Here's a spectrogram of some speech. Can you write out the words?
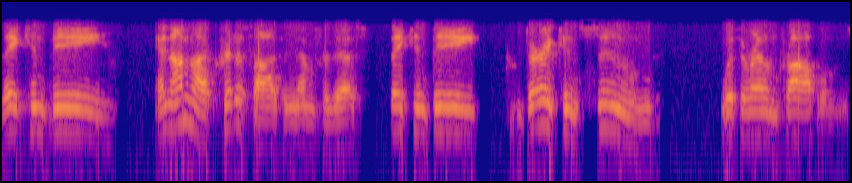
they can be, and I'm not criticizing them for this, they can be very consumed with their own problems.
